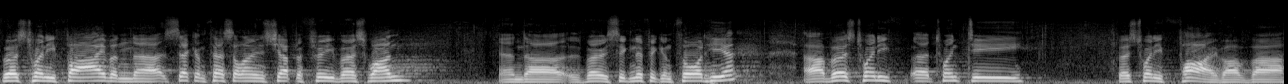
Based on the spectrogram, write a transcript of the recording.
verse 25 and uh, 2 Thessalonians chapter 3 verse 1 and uh, very significant thought here. Uh, verse 20, uh, 20, verse 25 of uh,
